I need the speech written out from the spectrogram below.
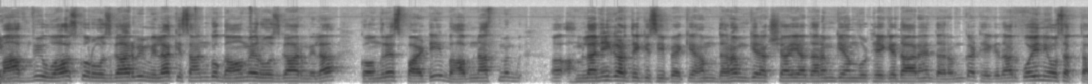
माफ़ भी हुआ उसको रोज़गार भी मिला किसान को गाँव में रोज़गार मिला। कांग्रेस पार्टी भावनात्मक हमला नहीं करते किसी पे कि हम धर्म की रक्षा या धर्म के हम वो ठेकेदार हैं। धर्म का ठेकेदार कोई नहीं हो सकता।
